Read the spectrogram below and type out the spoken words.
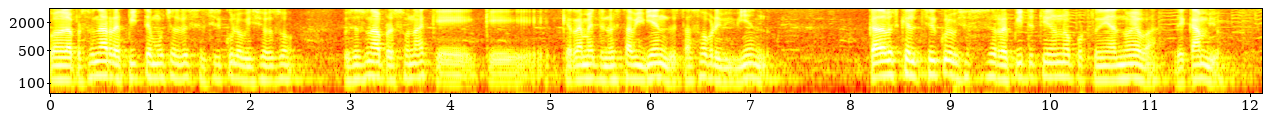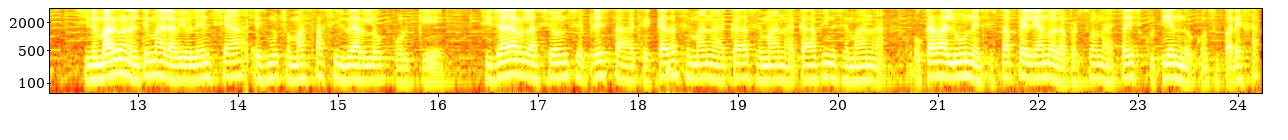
Cuando la persona repite muchas veces el círculo vicioso, pues es una persona que, que, que realmente no está viviendo, está sobreviviendo. Cada vez que el círculo vicioso se repite, tiene una oportunidad nueva de cambio. Sin embargo, en el tema de la violencia es mucho más fácil verlo porque si ya la relación se presta a que cada semana, cada semana, cada fin de semana o cada lunes está peleando la persona, está discutiendo con su pareja,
